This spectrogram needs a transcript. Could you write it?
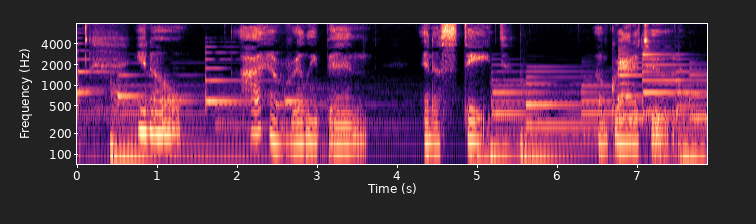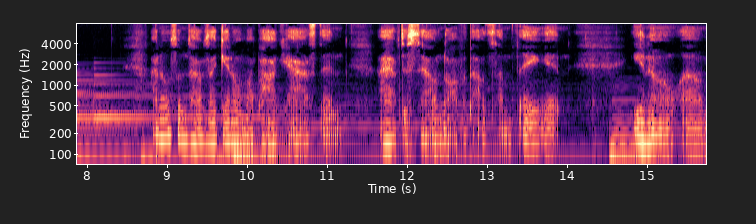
And, you know, I have really been in a state of gratitude. I know sometimes I get on my podcast and I have to sound off about something, and, you know, um,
